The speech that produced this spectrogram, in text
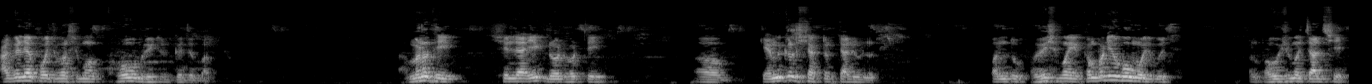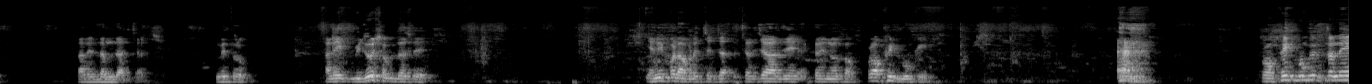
આગળના પાંચ વર્ષમાં ખૂબ રિટર્ન ગજબ આપ્યું હમણાંથી છેલ્લા એક દોઢ વર્ષથી કેમિકલ સેક્ટર ચાલ્યું નથી. પરંતુ ભવિષ્યમાં એ કંપનીઓ બહુ મજબૂત છે. પણ ભવિષ્યમાં ચાલશે, ત્યારે દમદાર ચાલશે. મિત્રો, અને એક બીજો શબ્દ છે, એની પણ આપણે ચર્ચા આજે કરી નાખો. પ્રોફિટ બુકિંગ પ્રોફિટ બુકિંગ તમે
